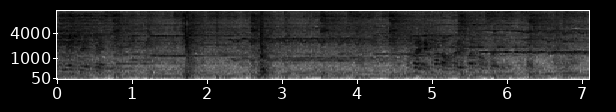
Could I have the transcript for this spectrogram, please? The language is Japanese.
上上上上押さえて肩押さえて肩押さえて。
